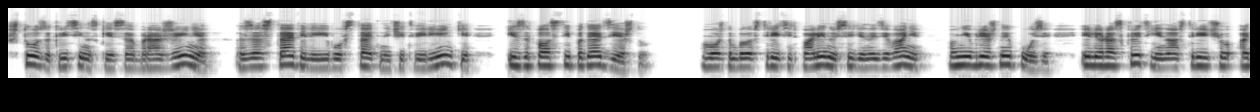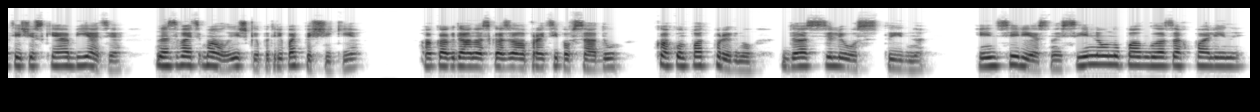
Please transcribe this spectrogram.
Что за кретинские соображения заставили его встать на четвереньки и заползти под одежду? Можно было встретить Полину, сидя на диване, в небрежной позе или раскрыть ей навстречу отеческие объятия, назвать малышкой, потрепать по щеке. А когда она сказала про типа в саду, как он подпрыгнул, до слез стыдно. Интересно, сильно он упал в глазах Полины?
